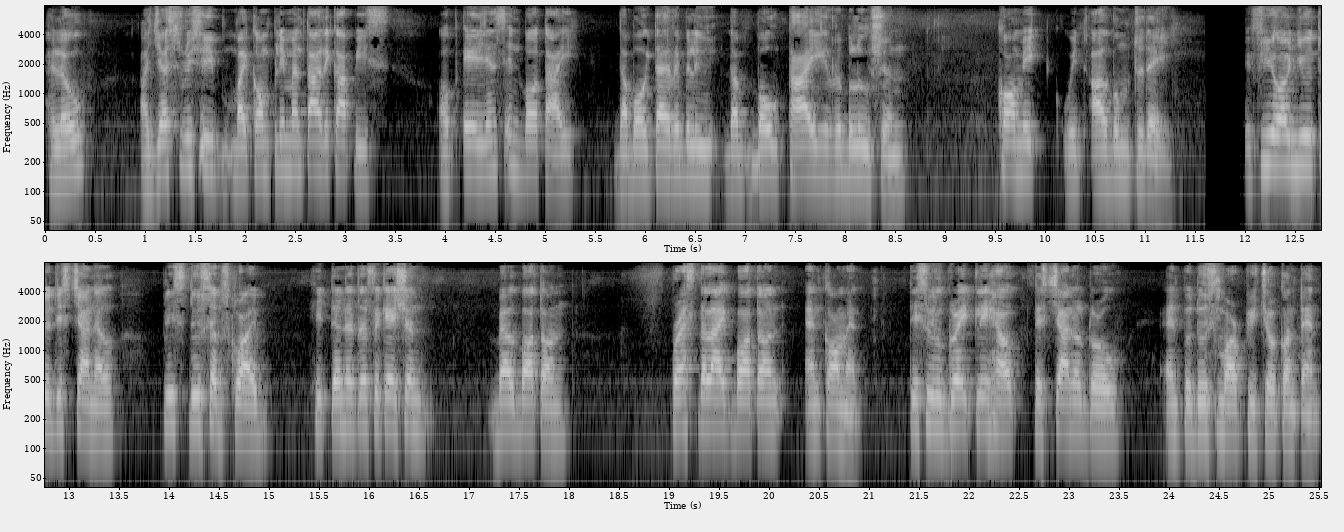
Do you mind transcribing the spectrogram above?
Hello, I just received my complimentary copies of Aliens in Bowtie, the Bowtie, the Bowtie Revolution comic with album today. If you are new to this channel, please do subscribe, hit the notification bell button, press the like button, and comment. This will greatly help this channel grow and produce more future content.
